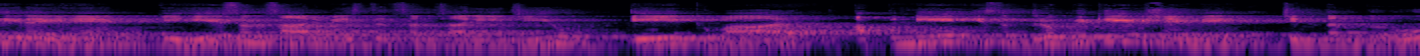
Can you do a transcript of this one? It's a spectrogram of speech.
दे रहे हैं कि हे संसार में स्थित संसारी जीव, एक बार अपने इस द्रव्य के विषय में चिंतन करो,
